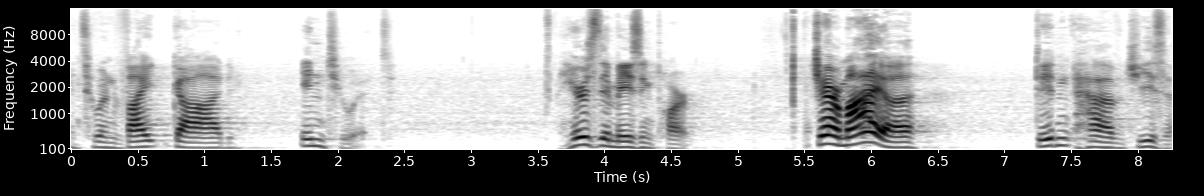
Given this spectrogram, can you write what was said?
and to invite God into it. Here's the amazing part Jeremiah didn't have Jesus,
